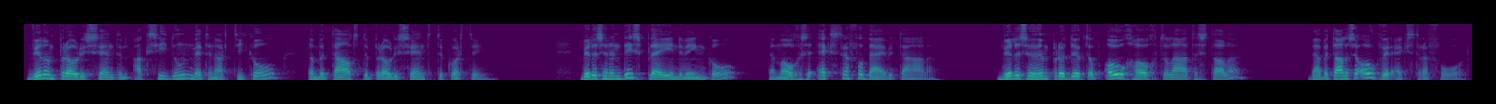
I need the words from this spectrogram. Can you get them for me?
Wil een producent een actie doen met een artikel, dan betaalt de producent de korting. Willen ze een display in de winkel, dan mogen ze extra voorbij betalen. Willen ze hun product op ooghoogte laten stallen, daar betalen ze ook weer extra voor.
